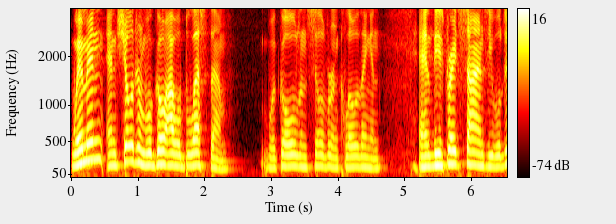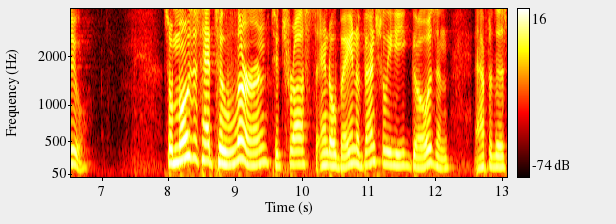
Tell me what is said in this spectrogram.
women and children will go, I will bless them with gold and silver and clothing, and, and these great signs he will do. So Moses had to learn to trust and obey, and eventually he goes and after this,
